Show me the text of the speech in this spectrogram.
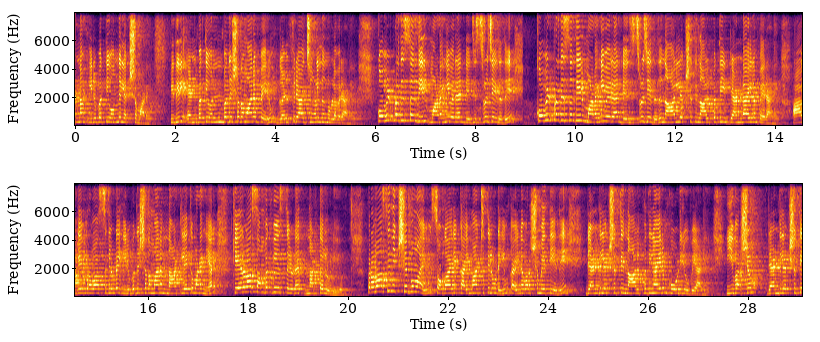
എണ്ണം ഇരുപത്തി ഒന്ന് ലക്ഷമാണ്. ഇതിൽ എൺപത്തി ഒൻപത് ശതമാനം പേരും ഗൾഫ് രാജ്യങ്ങളിൽ നിന്നുള്ളവരാണ്. കോവിഡ് പ്രതിസന്ധിയിൽ മടങ്ങി വരാൻ രജിസ്റ്റർ ചെയ്തത് കോവിഡ് പ്രതിസന്ധിയിൽ മടങ്ങി വരാൻ രജിസ്റ്റർ ചെയ്തത് നാല് ലക്ഷത്തി നാൽപ്പത്തി രണ്ടായിരം പേരാണ്. ആകെ പ്രവാസികളുടെ ഇരുപത് ശതമാനം നാട്ടിലേക്ക് മടങ്ങിയാൽ കേരള സമ്പദ് വ്യവസ്ഥയുടെ നട്ടലൊടിയും പ്രവാസി നിക്ഷേപമായും സ്വകാര്യ കൈമാറ്റത്തിലൂടെയും കഴിഞ്ഞ വർഷം എത്തിയത് രണ്ട് ലക്ഷത്തി നാൽപ്പതിനായിരം കോടി രൂപയാണ്. ഈ വർഷം രണ്ട് ലക്ഷത്തി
